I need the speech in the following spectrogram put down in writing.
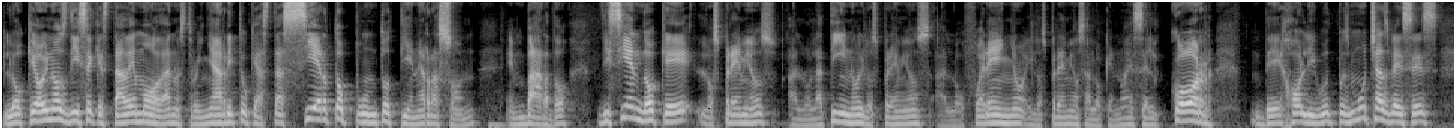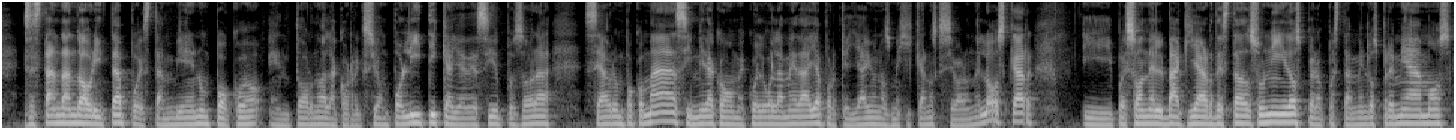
Lo que hoy nos dice que está de moda, nuestro Iñárritu, que hasta cierto punto tiene razón en Bardo, diciendo que los premios a lo latino y los premios a lo fuereño y los premios a lo que no es el core de Hollywood, pues muchas veces se están dando ahorita pues también un poco en torno a la corrección política y a decir pues ahora se abre un poco más y mira cómo me cuelgo la medalla porque ya hay unos mexicanos que se llevaron el Oscar y pues son el backyard de Estados Unidos, pero pues también los premiamos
